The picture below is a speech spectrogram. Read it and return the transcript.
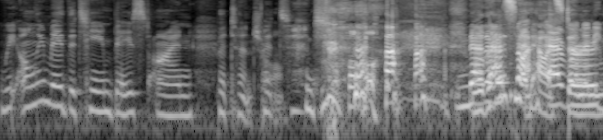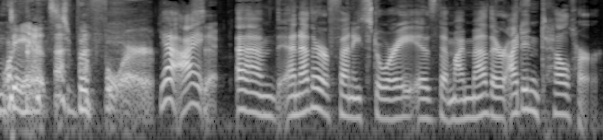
we only made the team based on Potential. potential. Of that's not how it's done anymore. danced before. Yeah, I So- um, another funny story is that my mother, I didn't tell her.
